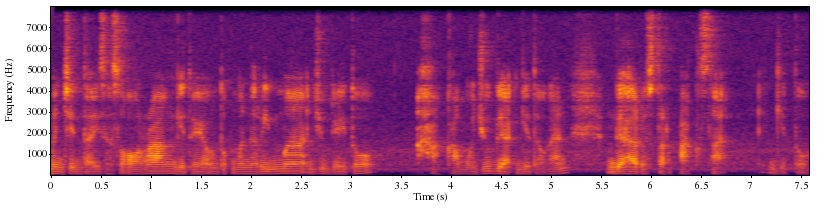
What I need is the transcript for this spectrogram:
mencintai seseorang gitu ya untuk menerima juga itu hak kamu juga gitu kan. Nggak harus terpaksa gitu.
